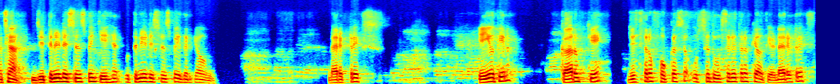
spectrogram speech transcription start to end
अच्छा जितने डिस्टेंस पे ये है, उतनी डिस्टेंस पे इधर क्या होगी? डायरेक्ट्रिक्स यही होती है ना? कर्व के जिस तरफ़ फोकस है, उससे दूसरी तरफ़ क्या होती है? डायरेक्ट्रिक्स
